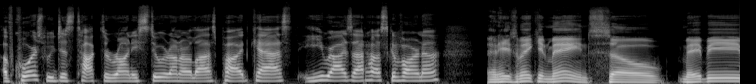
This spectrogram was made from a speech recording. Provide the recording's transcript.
of course, we just talked to Ronnie Stewart on our last podcast. He rides at Husqvarna. And he's making mains, so maybe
